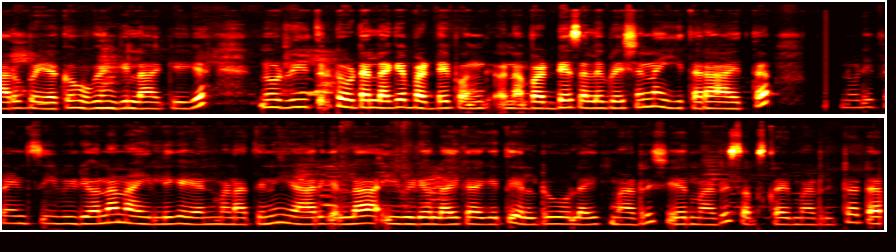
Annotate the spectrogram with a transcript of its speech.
ಯಾರೂ ಬೈಯೋಕ್ಕೆ ಹೋಗಂಗಿಲ್ಲ ಆಕೆಗೆ. ನೋಡಿರಿ ಟೋಟಲಾಗೆ ಬಡ್ಡೆ ಪಂಗ್, ನಾ ಬಡ್ಡೆ ಸೆಲೆಬ್ರೇಷನ್ನ ಈ ಥರ ಆಯ್ತು. ನೋಡಿ ಫ್ರೆಂಡ್ಸ್ ಈ ವಿಡಿಯೋನ ನಾ ಇಲ್ಲಿಗೆ ಎಂಡ್ ಮಾಡತ್ತೀನಿ ಯಾರಿಗೆಲ್ಲ ಈ ವಿಡಿಯೋ ಲೈಕ್ ಆಗೈತಿ ಎಲ್ಲರೂ ಲೈಕ್ ಮಾಡಿರಿ ಶೇರ್ ಮಾಡಿರಿ ಸಬ್ಸ್ಕ್ರೈಬ್ ಮಾಡಿರಿ. ಟಾಟಾ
